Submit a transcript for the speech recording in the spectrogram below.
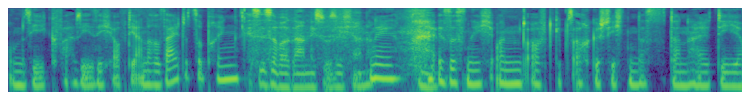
um sie quasi sich auf die andere Seite zu bringen. Es ist aber gar nicht so sicher, ne? Nee, ist es nicht. Und oft gibt es auch Geschichten, dass dann halt die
